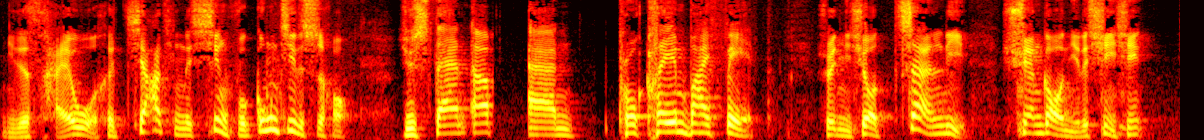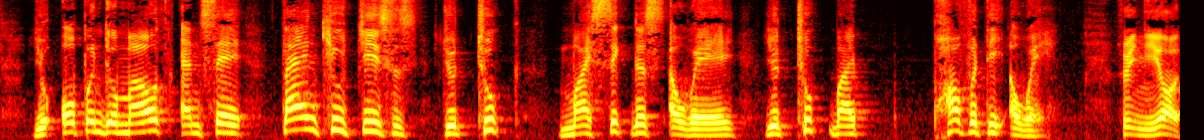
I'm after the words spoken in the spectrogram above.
你的财物和家庭的幸福攻击的时候， you stand up and proclaim by faith. 所以你需要站立宣告你的信心。 You open your mouth and say, Thank you, Jesus. You took my sickness away. You took my poverty away. 所以你要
